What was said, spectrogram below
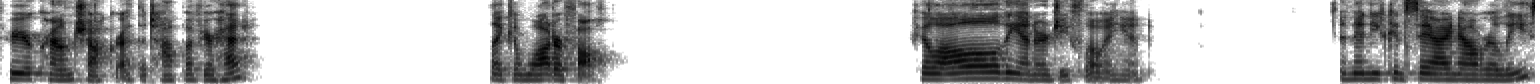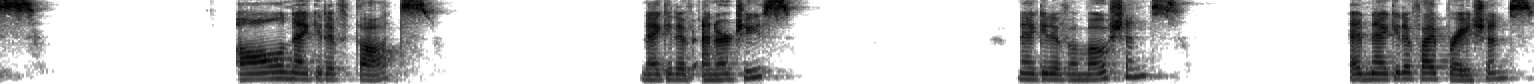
through your crown chakra at the top of your head, like a waterfall. Feel all the energy flowing in. And then you can say, I now release all negative thoughts, negative energies, negative emotions, and negative vibrations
